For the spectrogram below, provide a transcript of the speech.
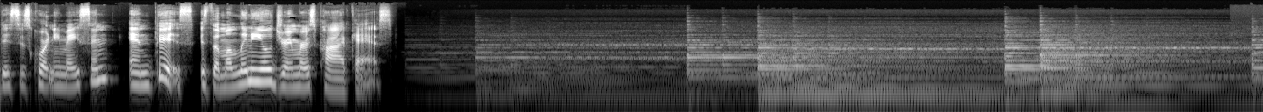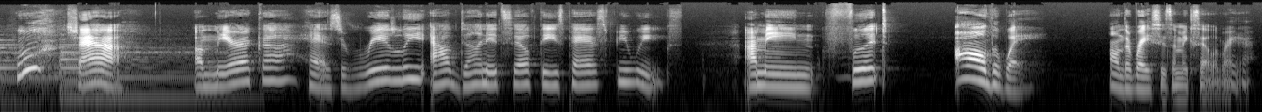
This is Courtney Mason, and this is the Millennial Dreamers Podcast. Whew, child. America has really outdone itself these past few weeks. I mean, foot all the way on the racism accelerator.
